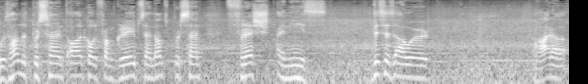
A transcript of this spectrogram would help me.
with 100% alcohol from grapes and 100% fresh anise. This is our hara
